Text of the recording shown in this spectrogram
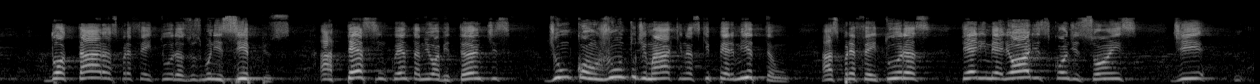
dotar as prefeituras, os municípios, até 50 mil habitantes, de um conjunto de máquinas que permitam às prefeituras terem melhores condições de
